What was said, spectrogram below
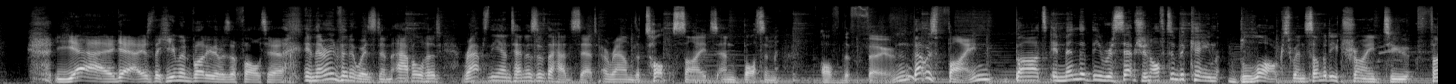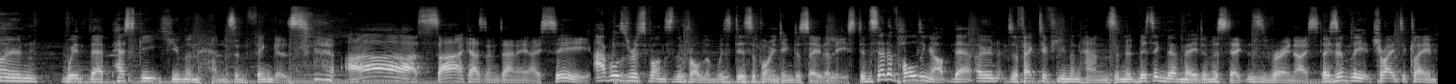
Yeah, yeah, it was the human body that was at fault here. In their infinite wisdom, Apple had wrapped the antennas of the headset around the top, sides, and bottom of the phone. That was fine, but it meant that the reception often became blocked when somebody tried to phone with their pesky human hands and fingers. Ah, sarcasm, Danny, I see. Apple's response to the problem was disappointing to say the least. Instead of holding up their own defective human hands and admitting they've made a mistake, this is very nice, they simply tried to claim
